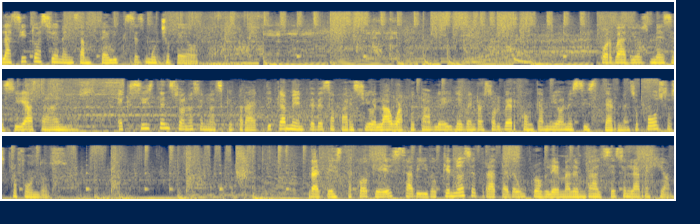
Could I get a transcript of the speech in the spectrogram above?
La situación en San Félix es mucho peor. Por varios meses y hasta años, existen zonas en las que prácticamente desapareció el agua potable y deben resolver con camiones cisternas o pozos profundos. Prat destacó que es sabido que no se trata de un problema de embalses en la región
